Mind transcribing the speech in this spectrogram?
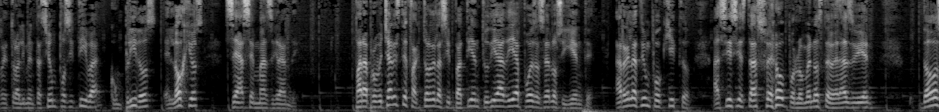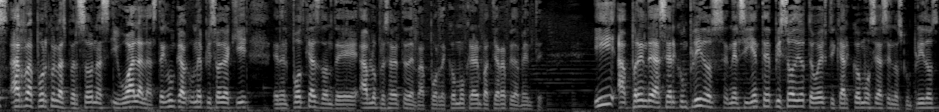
retroalimentación positiva, cumplidos, elogios, se hace más grande. Para aprovechar este factor de la simpatía en tu día a día puedes hacer lo siguiente arréglate un poquito. Así si estás feo, por lo menos te verás bien. Dos, haz rapport con las personas, igualalas. Tengo un, episodio aquí en el podcast donde hablo precisamente del rapport, de cómo crear empatía rápidamente. Y aprende a hacer cumplidos. En el siguiente episodio te voy a explicar cómo se hacen los cumplidos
